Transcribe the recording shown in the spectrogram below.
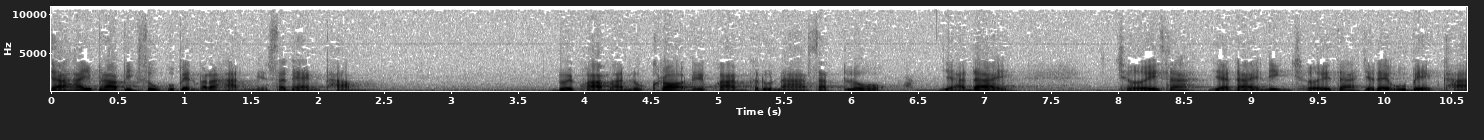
จะให้พระภิกษุผู้เป็นพระหันเนี่ยแสดงธรรมด้วยความอนุเคราะห์ด้วยความกรุณาสัตว์โลก อย่าได้เฉยซะอย่าได้นิ่งเฉยซะอย่าได้อุเบกขา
